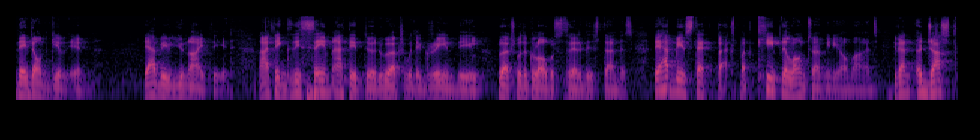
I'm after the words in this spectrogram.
They don't give in. They have been united. I think this same attitude works with the Green Deal, works with the global sustainability standards. There have been setbacks, but keep the long term in your mind. You can adjust,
